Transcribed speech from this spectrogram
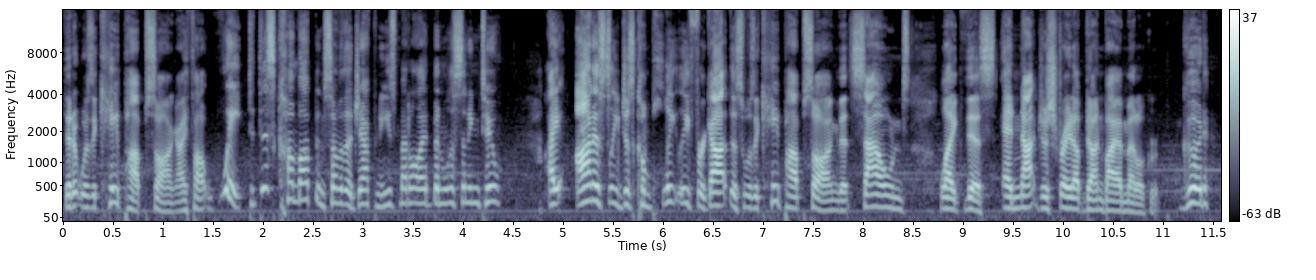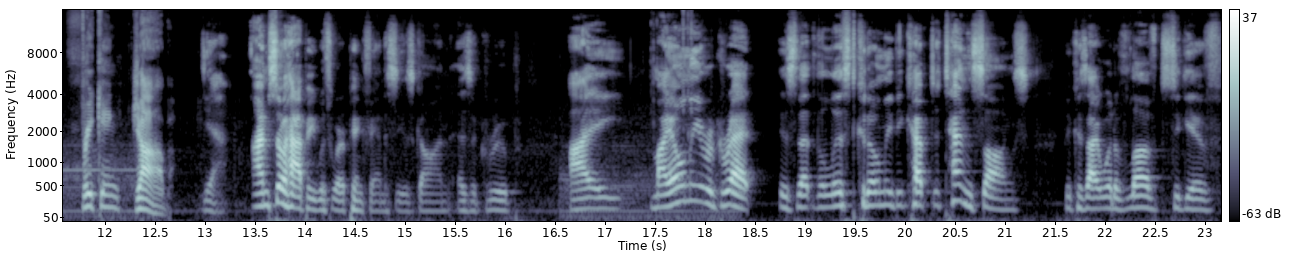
that it was a K-pop song. I thought, wait, did this come up in some of the Japanese metal I'd been listening to? I honestly just completely forgot this was a K-pop song that sounds like this and not just straight up done by a metal group. Good freaking job. I'm so happy with where Pink Fantasy has gone as a group. I my only regret is that the list could only be kept to 10 songs because I would have loved to give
